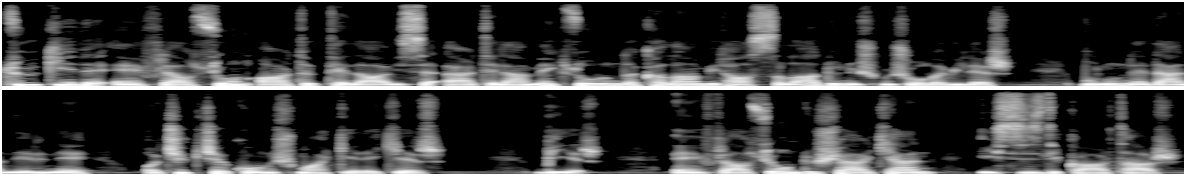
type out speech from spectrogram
Türkiye'de enflasyon artık tedavisi ertelenmek zorunda kalan bir hastalığa dönüşmüş olabilir. Bunun nedenlerini açıkça konuşmak gerekir. 1. Enflasyon düşerken işsizlik artar.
